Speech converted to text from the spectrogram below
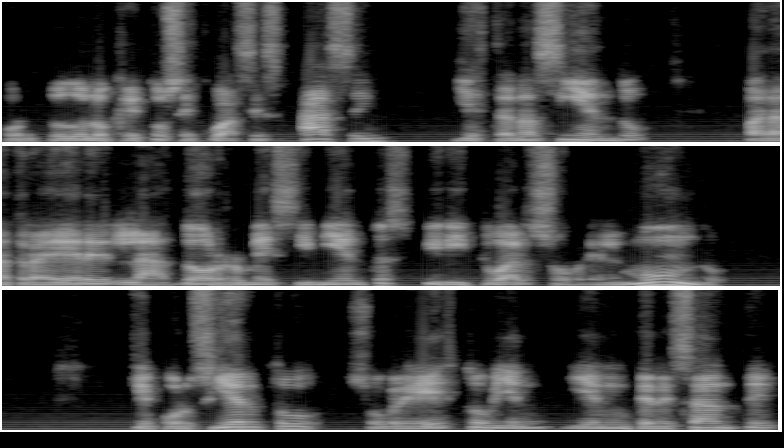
por todo lo que estos secuaces hacen y están haciendo para traer el adormecimiento espiritual sobre el mundo. Que por cierto, sobre esto bien, bien interesante,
